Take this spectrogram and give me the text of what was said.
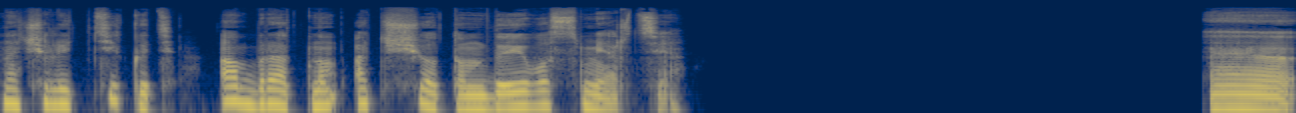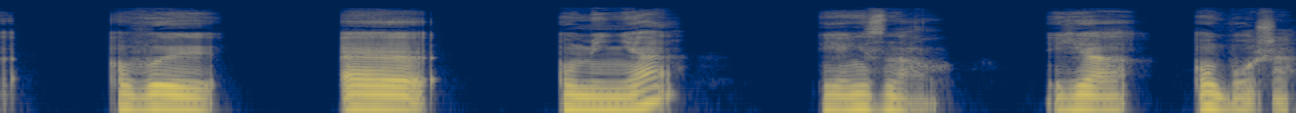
начали тикать обратным отсчётом до его смерти. «Э, вы... э... у меня?» Я не знал. Я... о боже.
